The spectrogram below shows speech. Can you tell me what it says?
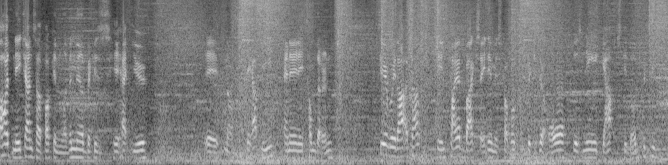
I had no chance of fucking living there because he hit you. Eh, no, he hit me and then he turned around. See way that attack? The entire backside of him is covered because of all, there's no gaps to dodge between.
